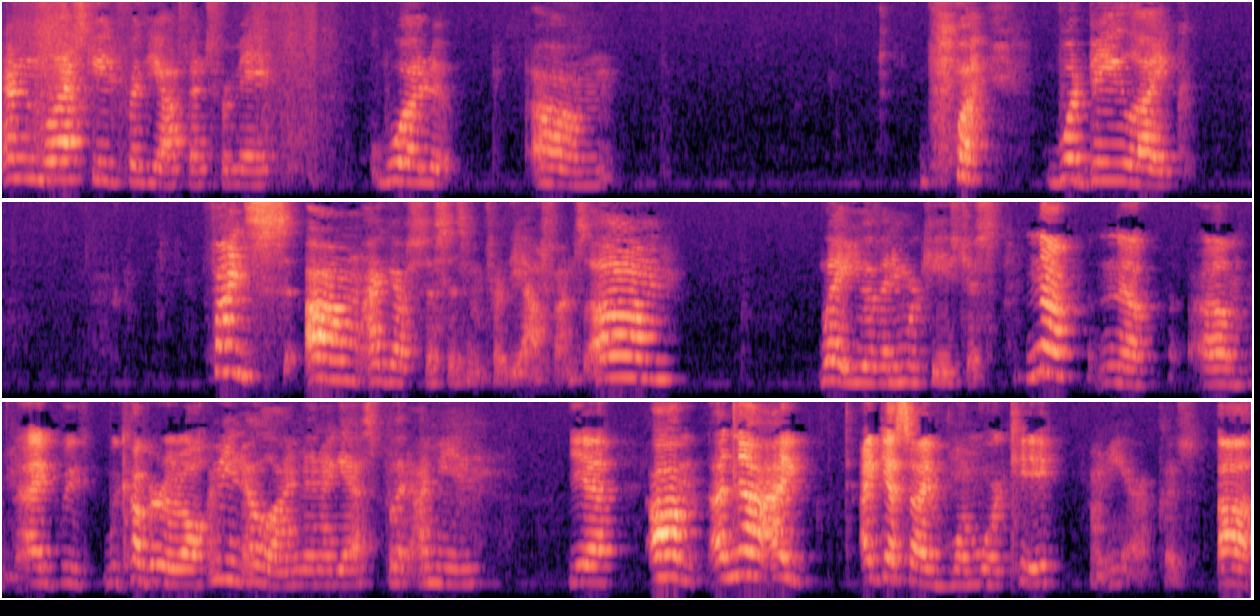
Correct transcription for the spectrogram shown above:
and the last key for the offense for me would um what would be like find um I guess this isn't for the offense. Um, wait, you have any more keys? Just No, no. Um, I we we covered it all. I mean, no lineman, I guess, but I mean Yeah. Um. Uh, no, I I guess I have one more key. on here because Uh,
